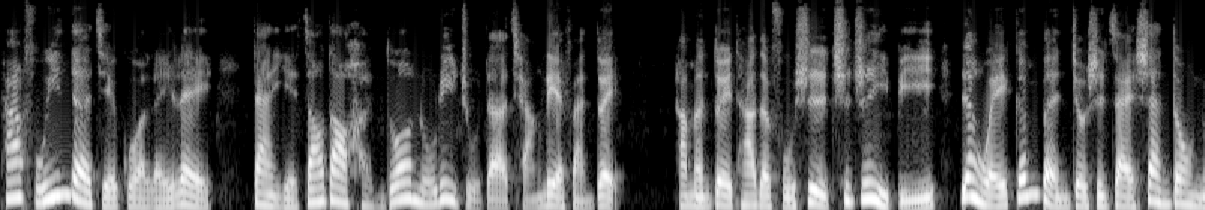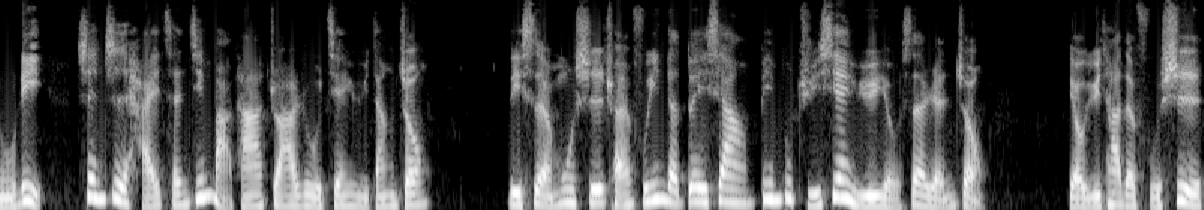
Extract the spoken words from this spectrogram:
他福音的结果累累，但也遭到很多奴隶主的强烈反对。他们对他的服饰嗤之以鼻，认为根本就是在煽动奴隶，甚至还曾经把他抓入监狱当中。利斯尔牧师传福音的对象并不局限于有色人种，由于他的服饰，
